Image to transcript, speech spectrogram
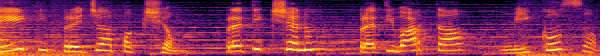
నేటి ప్రజాపక్షం. ప్రతిక్షణం ప్రతి వార్త మీకోసం.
